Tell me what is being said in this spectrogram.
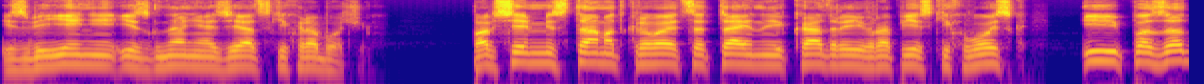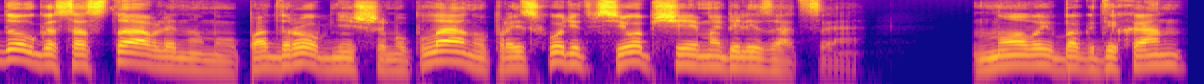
избиение и изгнание азиатских рабочих. По всем местам открываются тайные кадры европейских войск и по задолго составленному подробнейшему плану происходит всеобщая мобилизация. Новый Багдыхан,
